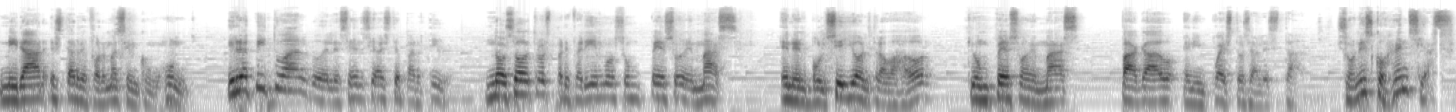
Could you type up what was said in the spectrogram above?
mirar estas reformas en conjunto. Y repito algo de la esencia de este partido. Nosotros preferimos un peso de más en el bolsillo del trabajador que un peso de más pagado en impuestos al Estado. Son escogencias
